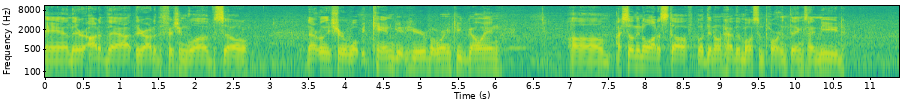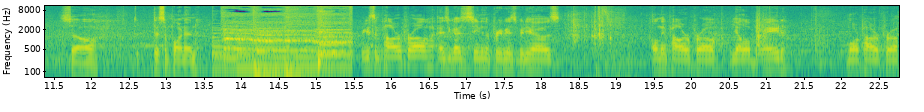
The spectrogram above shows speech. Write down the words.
And they're out of that, they're out of the fishing gloves, so not really sure what we can get here, but we're gonna keep going. Um, I still need a lot of stuff, but they don't have the most important things I need. So, disappointed. We get some Power Pro, as you guys have seen in the previous videos. Only Power Pro, yellow braid, more Power Pro.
